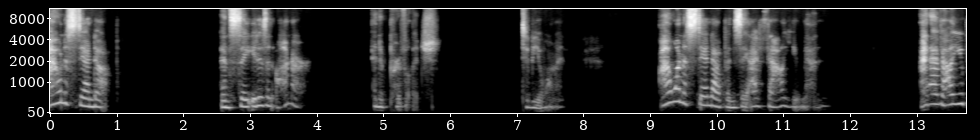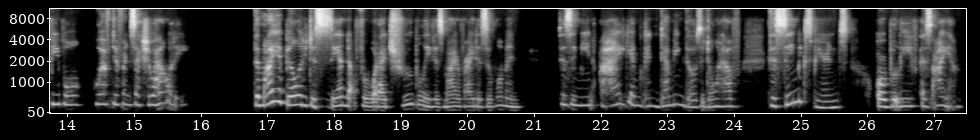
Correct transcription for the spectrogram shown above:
I want to stand up and say, it is an honor and a privilege to be a woman. I want to stand up and say, I value men. And I value people who have different sexuality. That my ability to stand up for what I truly believe is my right as a woman doesn't mean I am condemning those that don't have the same experience or belief as I am.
